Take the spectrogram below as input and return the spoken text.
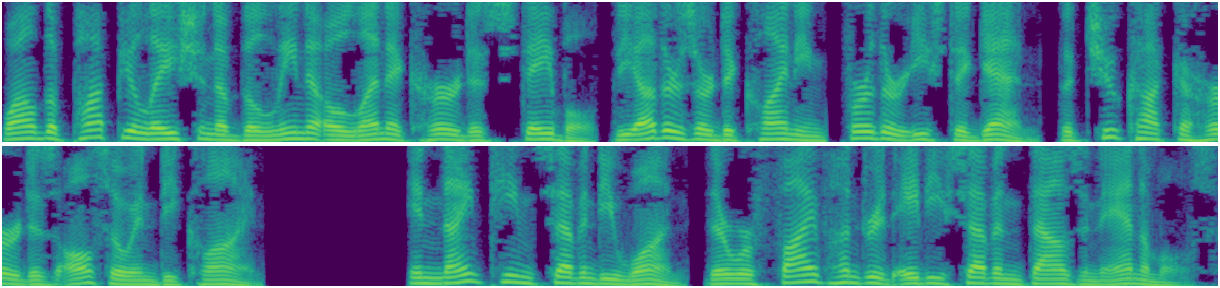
While the population of the Lena Olenek herd is stable, the others are declining. Further east again, the Chukotka herd is also in decline. In 1971, there were 587,000 animals.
